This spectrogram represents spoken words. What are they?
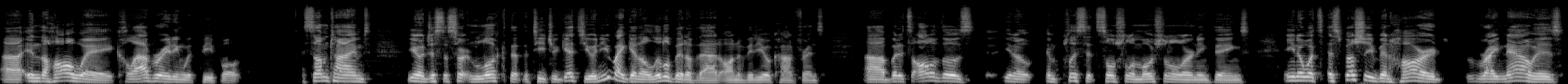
uh, in the hallway, collaborating with people sometimes you know just a certain look that the teacher gets you and you might get a little bit of that on a video conference uh, but it's all of those you know implicit social emotional learning things. And, you know what's especially been hard right now is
